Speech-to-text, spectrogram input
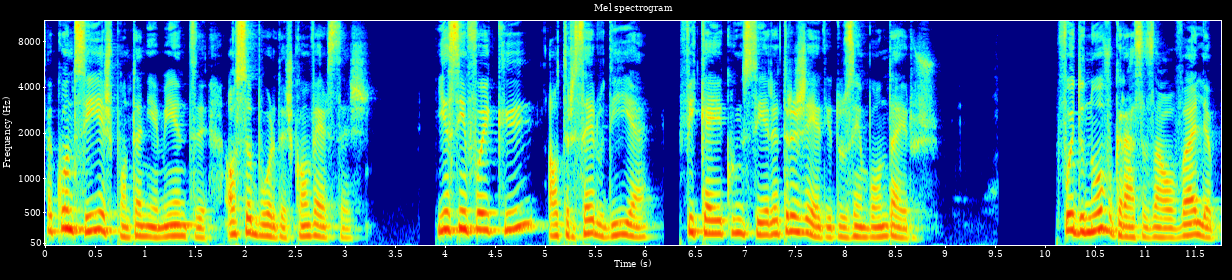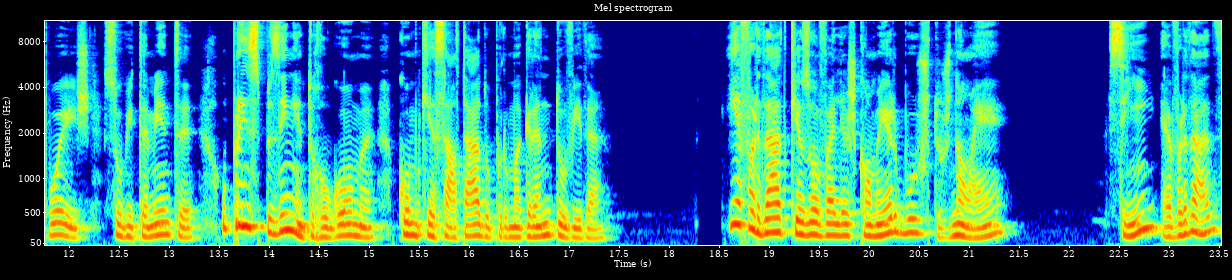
Acontecia espontaneamente ao sabor das conversas. E assim foi que, ao terceiro dia, fiquei a conhecer a tragédia dos embondeiros. Foi de novo graças à ovelha, pois, subitamente, o príncipezinho interrogou-me, como que assaltado por uma grande dúvida. E é verdade que as ovelhas comem arbustos, não é? Sim, é verdade.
